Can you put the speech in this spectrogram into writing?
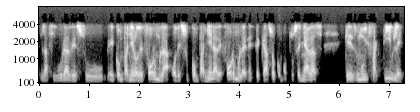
la figura de su eh, compañero de fórmula o de su compañera de fórmula, en este caso, como tú señalas, que es muy factible.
